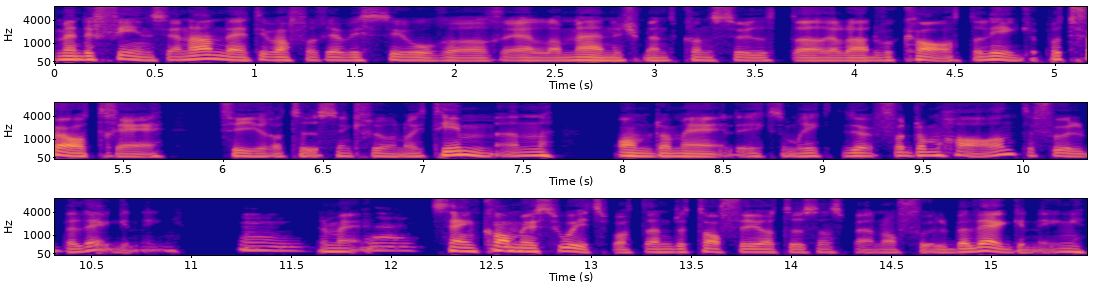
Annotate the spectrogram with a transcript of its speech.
Men det finns ju en anledning till varför revisorer eller managementkonsulter eller advokater ligger på 2, 3, 4 000 kronor i timmen om de är liksom riktigt, för de har inte full beläggning. Mm. Sen kommer ju sweet spoten, du tar 4 000 spänn och full beläggning,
